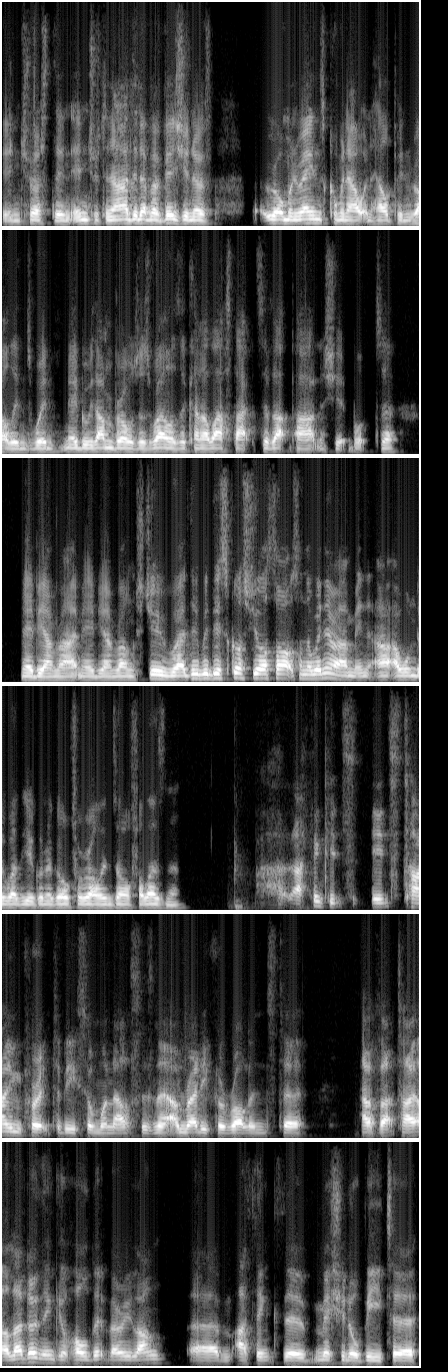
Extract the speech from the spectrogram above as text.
Interesting, interesting. I did have a vision of Roman Reigns coming out and helping Rollins win, maybe with Ambrose as well as a kind of last act of that partnership. But uh, maybe I'm right, maybe I'm wrong. Stu, uh, did we discuss your thoughts on the winner? I mean, I, I wonder whether you're going to go for Rollins or for Lesnar. I think it's it's time for it to be someone else, isn't it? I'm ready for Rollins to have that title. I don't think he'll hold it very long. Um, I think the mission will be to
